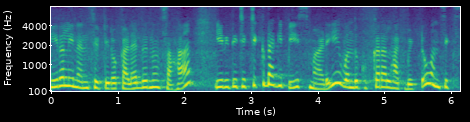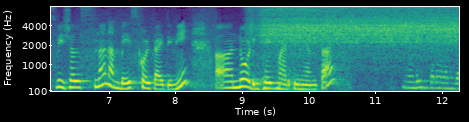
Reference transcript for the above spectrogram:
ನೀರಲ್ಲಿ ನೆನೆಸಿಟ್ಟಿರೋ ಕಡಲೆನೂ ಸಹ ಈ ರೀತಿ ಚಿಕ್ಕ ಚಿಕ್ಕದಾಗಿ ಪೀಸ್ ಮಾಡಿ ಒಂದು ಕುಕ್ಕರಲ್ಲಿ ಹಾಕಿಬಿಟ್ಟು ಒಂದು ಸಿಕ್ಸ್ ವಿಷಲ್ಸ್ನ ನಾನು ಬೇಯಿಸ್ಕೊಳ್ತಾ ಇದ್ದೀನಿ. ನೋಡಿ ಹೇಗೆ ಮಾಡ್ತೀನಿ ಅಂತ. ನೋಡಿ, ಈ ಥರ ಒಂದು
